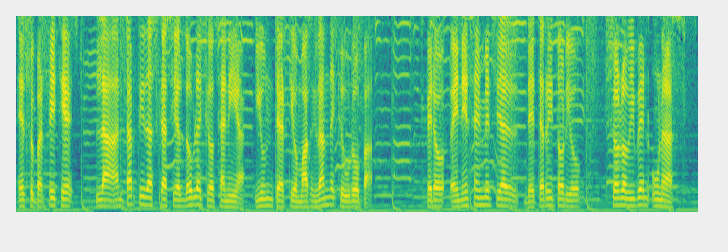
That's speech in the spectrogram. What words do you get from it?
En superficie, la Antártida es casi el doble que Oceanía y un tercio más grande que Europa. Pero en esa inmensidad de territorio solo viven unas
